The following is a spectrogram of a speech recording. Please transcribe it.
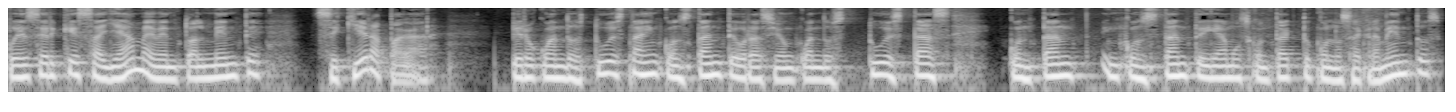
puede ser que esa llama eventualmente se quiera apagar. Pero cuando tú estás en constante oración, cuando tú estás en constante, digamos, contacto con los sacramentos,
